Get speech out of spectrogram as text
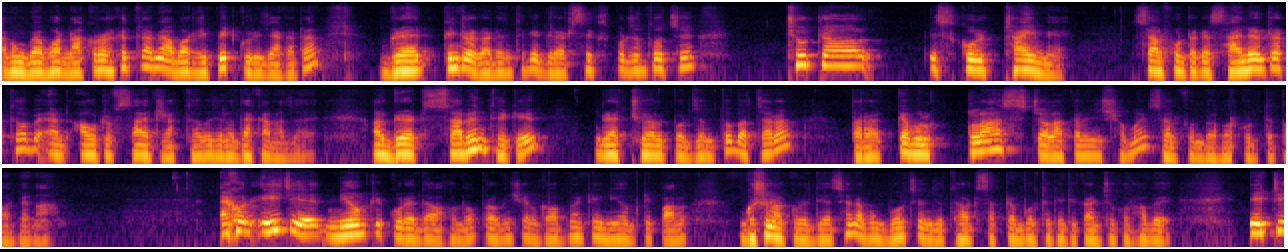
এবং ব্যবহার না করার ক্ষেত্রে আমি আবার রিপিট করি জায়গাটা। গ্রেড কিন্টার গার্ডেন থেকে গ্রেড সিক্স পর্যন্ত হচ্ছে টোটাল স্কুল টাইমে সেলফোনটাকে সাইলেন্ট রাখতে হবে অ্যান্ড আউট অফ সাইট রাখতে হবে যেন দেখা না যায়। আর গ্রেড সেভেন থেকে গ্রেড টুয়েলভ পর্যন্ত বাচ্চারা, তারা কেবল ক্লাস চলাকালীন সময় সেলফোন ব্যবহার করতে পারবে না। এখন এই যে নিয়মটি করে দেওয়া হলো প্রভিন্সিয়াল গভর্নমেন্ট এই নিয়মটি পাল, ঘোষণা করে দিয়েছেন এবং বলছেন যে থার্ড সেপ্টেম্বর থেকে এটি কার্যকর হবে। এটি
